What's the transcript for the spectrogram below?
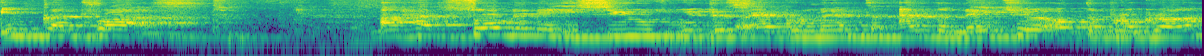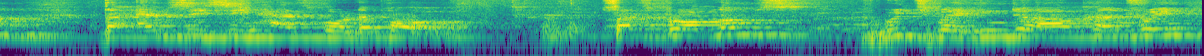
In contrast, I have so many issues with this agreement and the nature of the program has for Nepal. Such problems which may hinder our country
